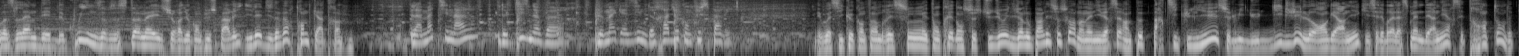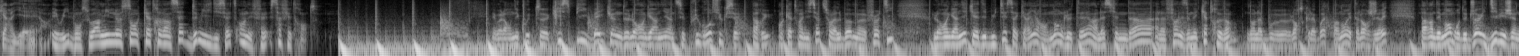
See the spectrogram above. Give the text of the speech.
Has Landed, The Queens of the Stone Age sur Radio Campus Paris. Il est 19h34. La matinale de 19h, le magazine de Radio Campus Paris. Mais voici que Quentin Bresson est entré dans ce studio. Il vient nous parler ce soir d'un anniversaire un peu particulier, celui du DJ Laurent Garnier qui célébrait la semaine dernière ses 30 ans de carrière. Et oui, bonsoir, 1987-2017, en effet, ça fait 30. Et voilà, on écoute Crispy Bacon de Laurent Garnier, un de ses plus gros succès, paru en 97 sur l'album 30. Laurent Garnier qui a débuté sa carrière en Angleterre, à l'Hacienda, à la fin des années 80, dans la lorsque la boîte pardon, est alors gérée par un des membres de Joy Division.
